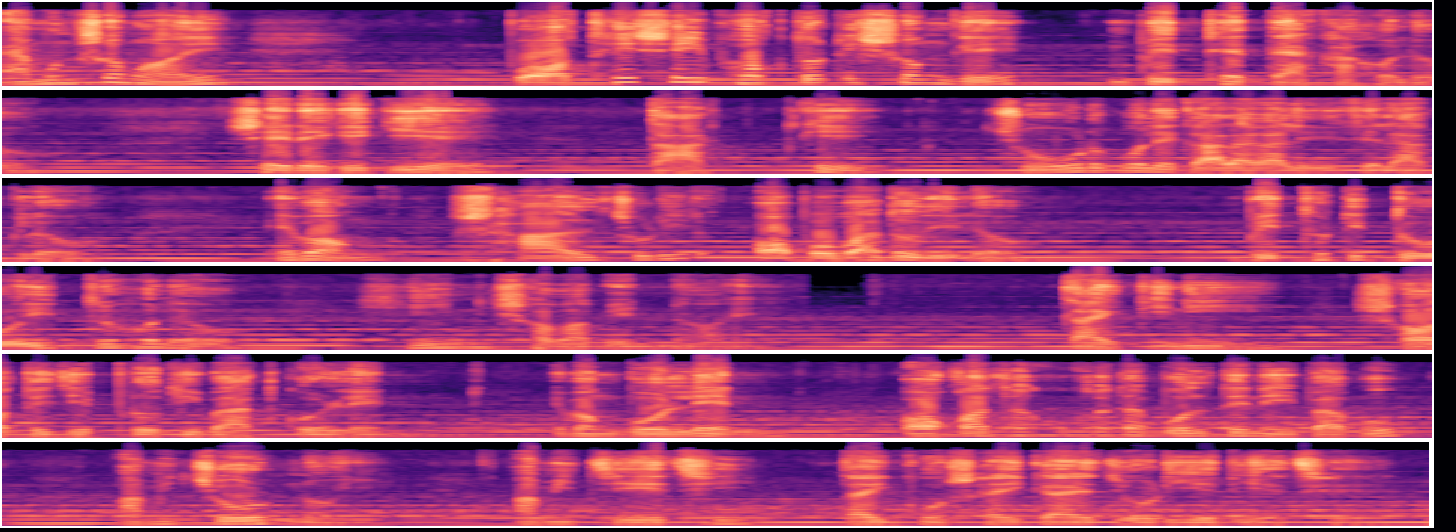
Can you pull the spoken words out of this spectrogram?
এমন সময় পথে সেই ভক্তটির সঙ্গে বৃদ্ধের দেখা হলো। সে রেগে গিয়ে তারকে চোর বলে গালাগালি দিতে লাগল এবং শাল চুরির অপবাদও দিল। বৃদ্ধটি দরিদ্র হলেও হীন স্বভাবের নয়। তাই তিনি সতেজে প্রতিবাদ করলেন এবং বললেন, অকথা কুকথা বলতে নেই বাবু, আমি চোর নই, আমি চেয়েছি তাই গোসাই গায়ে জড়িয়ে দিয়েছে।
